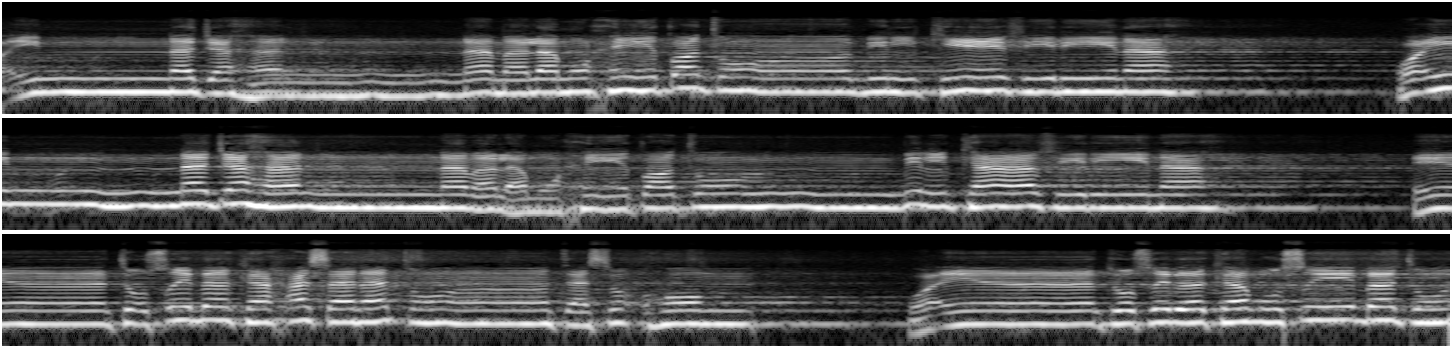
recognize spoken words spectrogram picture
وان جهنم لمحيطه بالكافرين. وان جهنم لمحيطه بالكافرين. ان تصبك حسنه تسؤهم وان تصبك مصيبه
